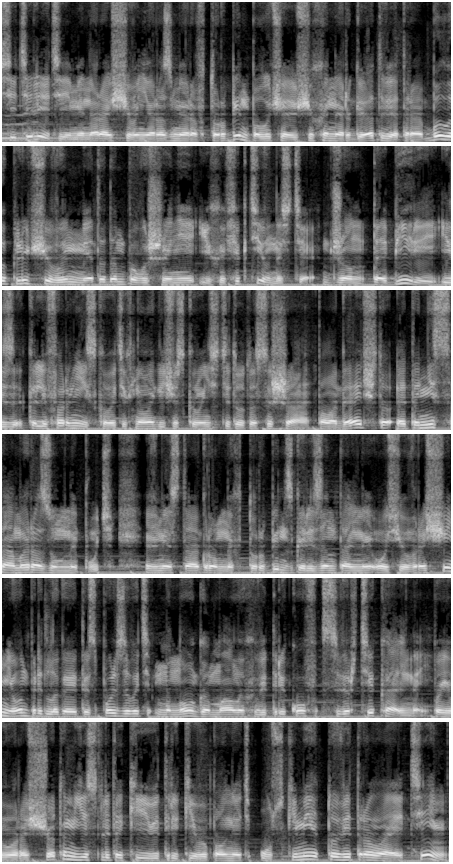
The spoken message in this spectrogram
Десятилетиями наращивание размеров турбин, получающих энергию от ветра, было ключевым методом повышения их эффективности. Джон Табири из Калифорнийского технологического института США полагает, что это не самый разумный путь. Вместо огромных турбин с горизонтальной осью вращения он предлагает использовать много малых ветряков с вертикальной. По его расчетам, если такие ветряки выполнять узкими, то ветровая тень,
